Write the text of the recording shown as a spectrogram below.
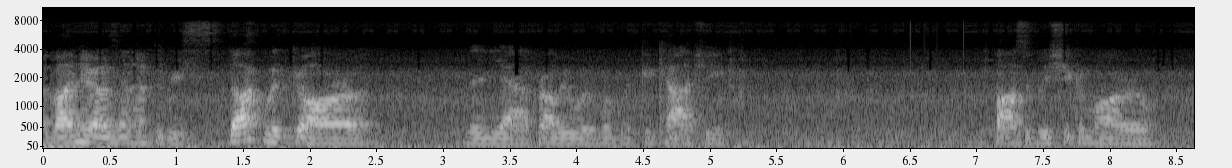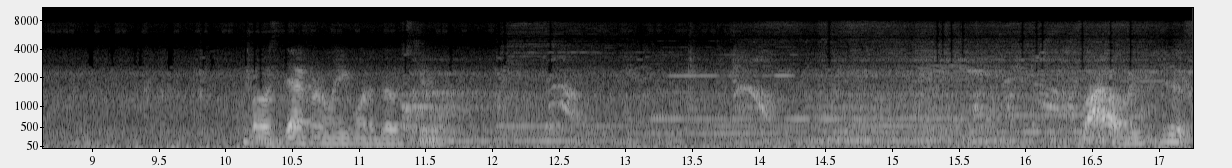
if I knew I was gonna have to be stuck with Gaara, then yeah, I probably would have went with Kakashi. Possibly Shikamaru. Most definitely one of those two. Wow, he's just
